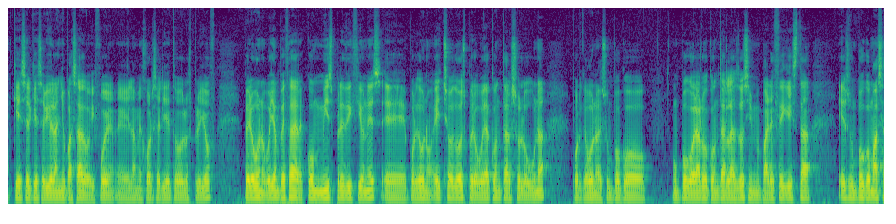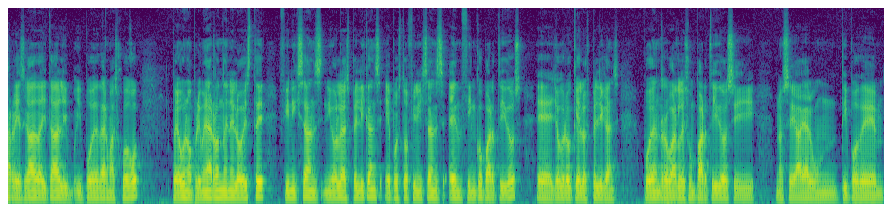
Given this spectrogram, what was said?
Eh, que es el que se vio el año pasado y fue la mejor serie de todos los playoffs. Pero bueno, voy a empezar con mis predicciones, eh, porque bueno, he hecho dos, pero voy a contar solo una, porque bueno, es un poco, un poco largo contar las dos y me parece que esta es un poco más arriesgada y tal, y, puede dar más juego. Pero bueno, primera ronda en el oeste, Phoenix Suns, New Orleans Pelicans. He puesto Phoenix Suns en cinco partidos. Eh, yo creo que los Pelicans pueden robarles un partido si, no sé, hay algún tipo de,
